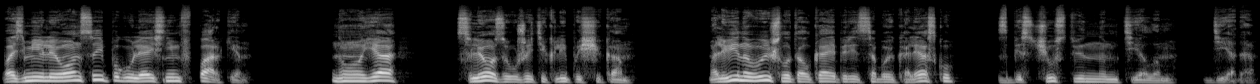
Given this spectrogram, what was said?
Возьми Леонса и погуляй с ним в парке». «Но я...» Слезы уже текли по щекам. Мальвина вышла, толкая перед собой коляску с бесчувственным телом деда.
